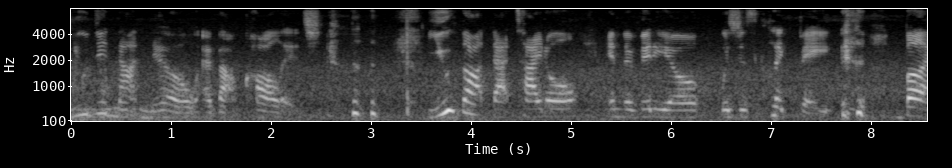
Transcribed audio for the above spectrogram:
you did not know about college. you thought that title in the video was just clickbait. but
